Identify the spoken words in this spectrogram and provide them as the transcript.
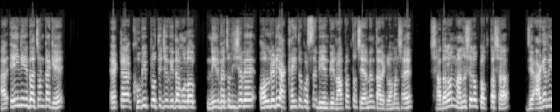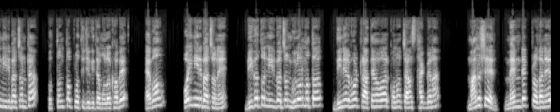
আর এই নির্বাচনটাকে একটা খুবই প্রতিযোগিতামূলক নির্বাচন হিসেবে অলরেডি আখ্যায়িত করছে বিএনপির ভারপ্রাপ্ত চেয়ারম্যান তারেক রহমান সাহেব। সাধারণ মানুষেরও প্রত্যাশা যে আগামী নির্বাচনটা অত্যন্ত প্রতিযোগিতামূলক হবে এবং ওই নির্বাচনে, বিগত নির্বাচনগুলোর মতো দিনের ভোট রাতে হওয়ার কোনো চান্স থাকবে না। মানুষের ম্যান্ডেট প্রদানের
